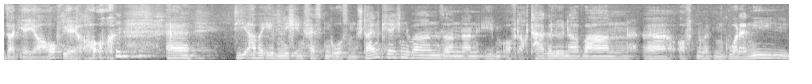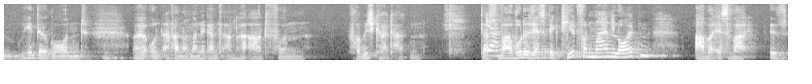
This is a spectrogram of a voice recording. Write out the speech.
seid ihr ja auch, wir ja auch, äh, die aber eben nicht in festen großen Steinkirchen waren, sondern eben oft auch Tagelöhner waren, äh, oft nur mit einem Guarani-Hintergrund mhm. äh, und einfach nochmal eine ganz andere Art von Frömmigkeit hatten. Das ja. war, wurde respektiert von meinen Leuten, aber es war, es,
